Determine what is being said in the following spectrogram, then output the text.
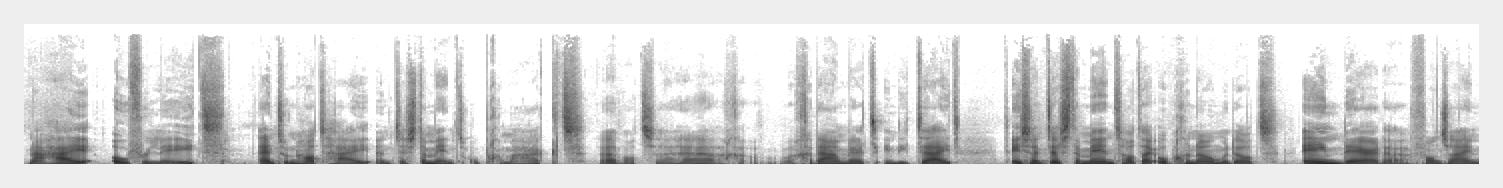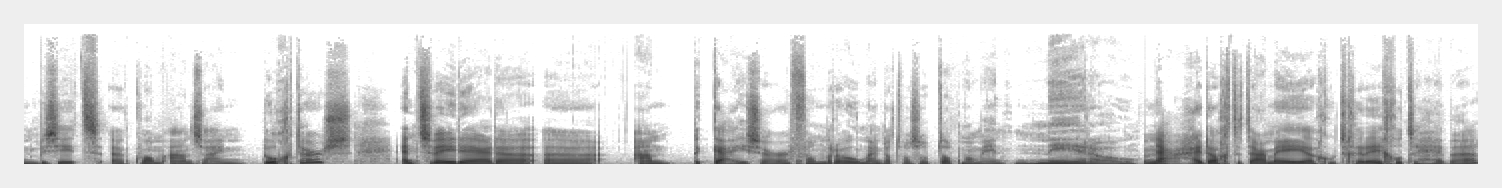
Nou, hij overleed. En toen had hij een testament opgemaakt, uh, wat gedaan werd in die tijd. In zijn testament had hij opgenomen dat een derde van zijn bezit uh, kwam aan zijn dochters en twee derde aan de keizer van Rome. En dat was op dat moment Nero. Nou, hij dacht het daarmee uh, goed geregeld te hebben.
